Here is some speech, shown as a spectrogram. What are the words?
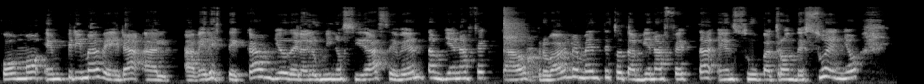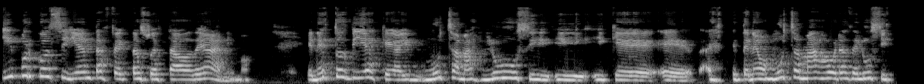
como en primavera, al haber este cambio de la luminosidad, se ven también afectados. Probablemente esto también afecta en su patrón de sueño y por consiguiente afecta en su estado de ánimo. En estos días que hay mucha más luz y, que eh, tenemos muchas más horas de luz y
